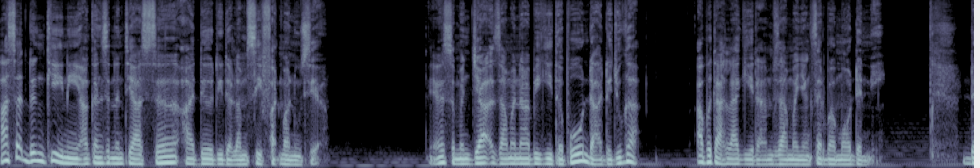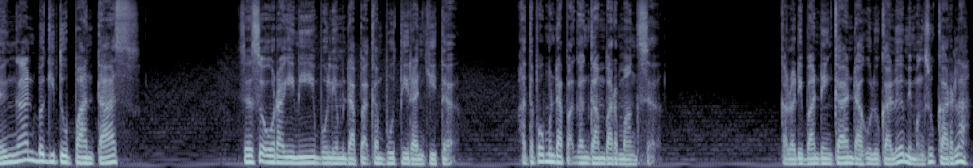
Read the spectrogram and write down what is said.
Hasad dengki ini akan senantiasa ada di dalam sifat manusia. Ya, semenjak zaman Nabi kita pun dah ada juga. Apatah lagi dalam zaman yang serba moden ni. Dengan begitu pantas, seseorang ini boleh mendapatkan butiran kita ataupun mendapatkan gambar mangsa. Kalau dibandingkan dahulu kala memang sukarlah.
